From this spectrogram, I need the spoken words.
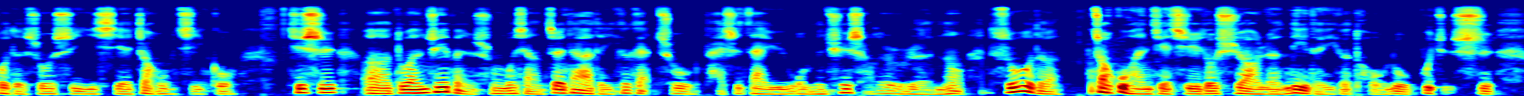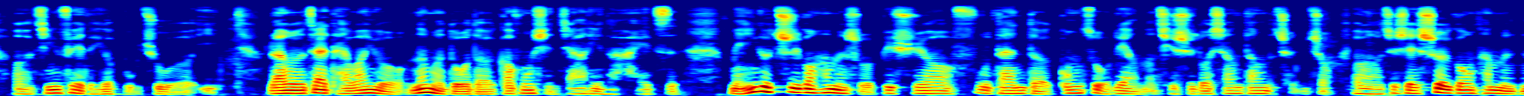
或者说是一些照护机构。其实，呃，读完这本书，我想最大的一个感触还是在于我们缺少的人哦。所有的照顾环节其实都需要人力的一个投入，不只是呃经费的一个补助而已。然而，在台湾有那么多的高风险家庭的孩子，每一个志工他们所必须要负担的工作量呢，其实都相当的沉重。呃，这些社工他们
